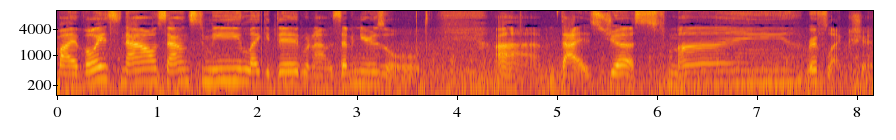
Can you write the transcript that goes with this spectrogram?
my voice now sounds to me like it did when I was seven years old. Um, that is just my reflection.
